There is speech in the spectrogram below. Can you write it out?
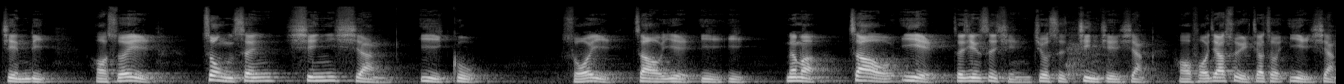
建立？哦，所以众生心想意故，所以造业意义。那么造业这件事情就是境界相。哦，佛家术语叫做业相。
